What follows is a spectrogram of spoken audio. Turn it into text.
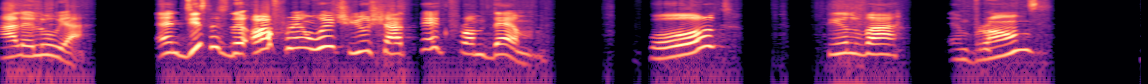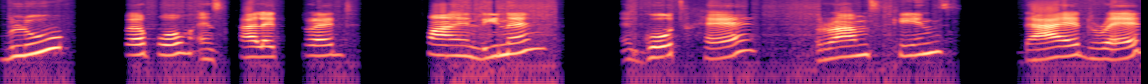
Hallelujah. And this is the offering which you shall take from them gold, silver, and bronze, blue, purple, and scarlet thread, fine linen, and goat hair, ram skins, dyed red,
